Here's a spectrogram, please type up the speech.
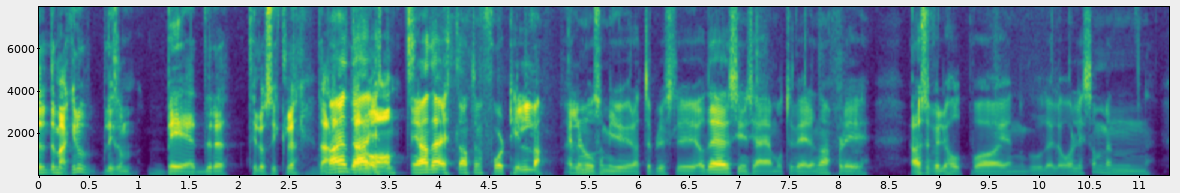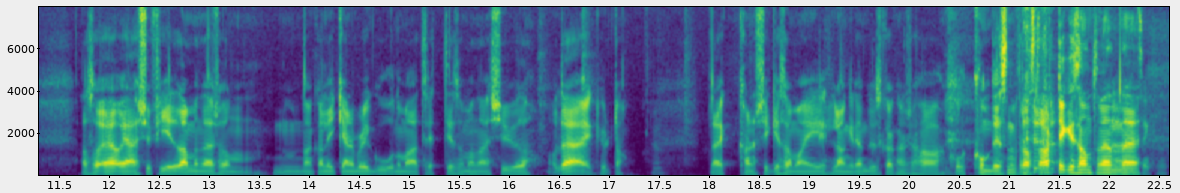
de, de er ikke noe liksom bedre til å sykle. Det er, Nei, det er noe et, annet. Ja, det er et eller annet de får til, da. Eller noe som gjør at det plutselig Og det syns jeg er motiverende, da. Fordi jeg har selvfølgelig holdt på i en god del år, liksom, men Altså, jeg, og jeg er 24, da, men det er sånn Man kan like gjerne bli god når man er 30 som man er 20, da. Og det er kult, da. Det er kanskje ikke samme i langrenn. Du skal kanskje ha kondisen fra start, ikke sant? Men Ja, eh, jeg det.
